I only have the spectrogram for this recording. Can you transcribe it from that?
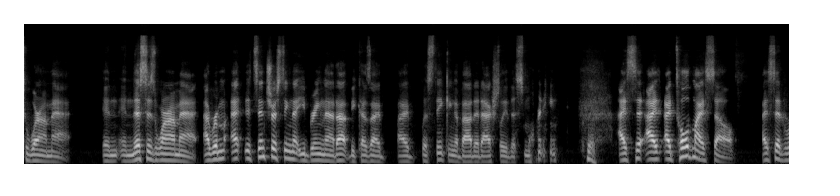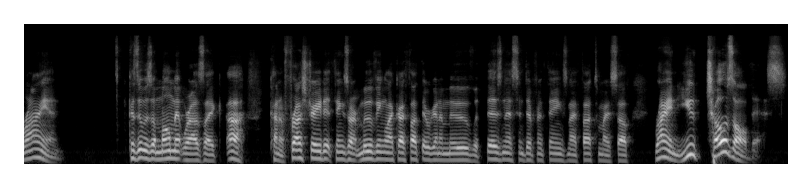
to where I'm at. And and this is where I'm at. I rem- it's interesting that you bring that up because I I was thinking about it actually this morning. I said, I, I told myself, I said, Ryan, because it was a moment where I was like, ah, kind of frustrated. Things aren't moving like I thought they were going to move with business and different things. And I thought to myself, Ryan, you chose all this.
